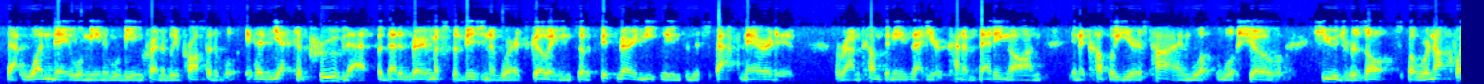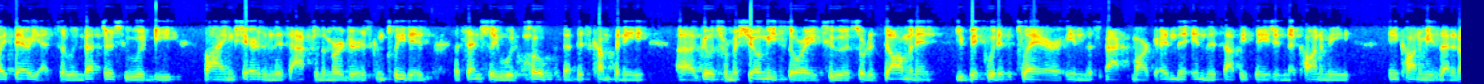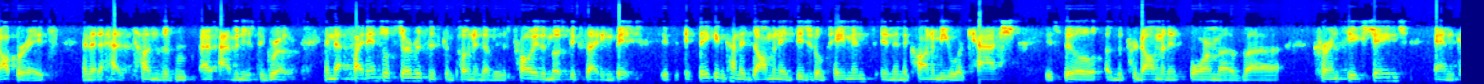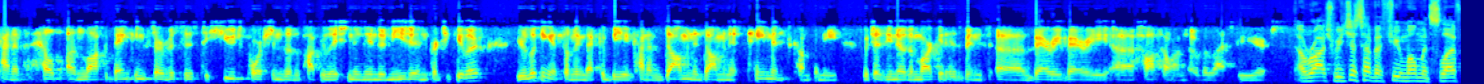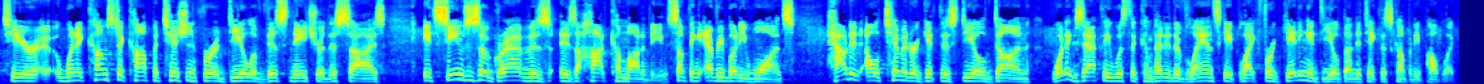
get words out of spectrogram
that one day will mean it will be incredibly profitable. It has yet to prove that, but that is very much the vision of where it's going, and so it fits very neatly into the SPAC narrative around companies that you're kind of betting on in a couple of years' time will, will show huge results. But we're not quite there yet. So investors who would be buying shares in this after the merger is completed essentially would hope that this company uh, goes from a show me story to a sort of dominant, ubiquitous player in the SPAC market, in the, in the Southeast Asian economy economies that it operates and that it has tons of avenues to growth. And that financial services component of it is probably the most exciting bit. If, if they can kind of dominate digital payments in an economy where cash is still the predominant form of uh, currency exchange and kind of help unlock banking services to huge portions of the population in Indonesia in particular, you're looking at something that could be a kind of dominant, dominant payments company, which, as you know, the market has been uh, very, very uh, hot on over the last few years. Uh, Raj, we just have a few moments left here. When it comes to competition for a deal of this nature, this size, it seems as though Grab is, is a hot commodity, something everybody wants. How did Altimeter get this deal done? What exactly was the competitive landscape like for getting a deal done to take this company public?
